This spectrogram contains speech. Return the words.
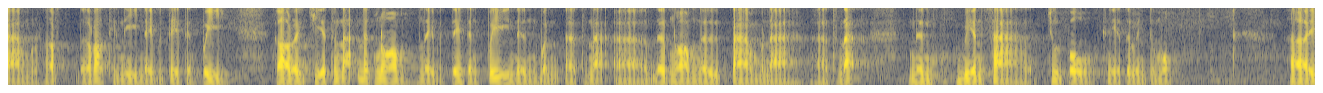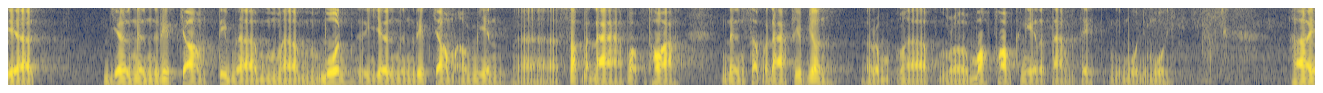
តាមរដ្ឋធានីនៃប្រទេសទាំងពីរ ក៏ដូចជាឋានៈដឹកនាំនៃប្រទេសទាំងពីរនិងឋានៈដឹកនាំនៅតាមបណ្ដាឋានៈនឹងមានសារជូនពរគ្នាទៅវិញទៅមកហើយយើងនឹងរៀបចំទី9គឺយើងនឹងរៀបចំឲ្យមានសប្តាហ៍វប្បធម៌និងសប្តាហ៍ភាពយន្តរបស់ផងគ្នានៅតាមប្រទេសនីមួយៗហើយ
